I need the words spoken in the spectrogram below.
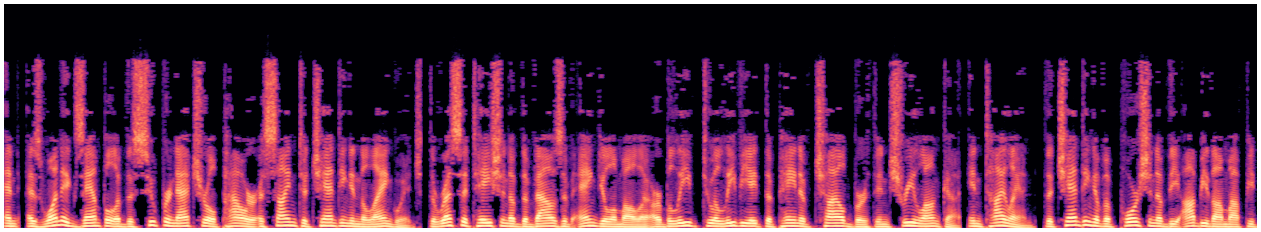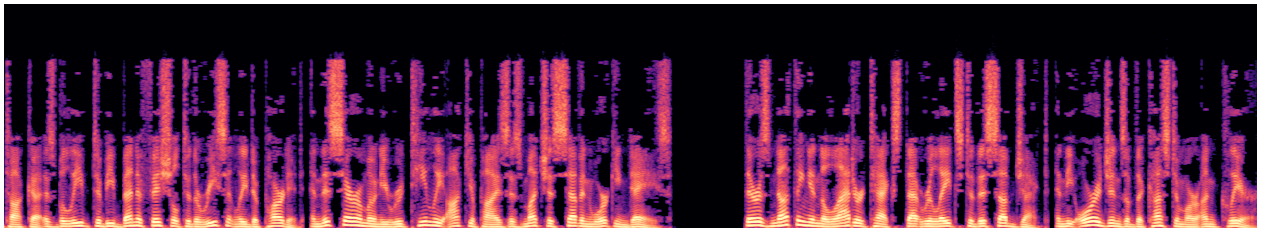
and, as one example of the supernatural power assigned to chanting in the language, the recitation of the vows of Angulimala are believed to alleviate the pain of childbirth in Sri Lanka. In Thailand, the chanting of a portion of the Abhidhammapitaka is believed to be beneficial to the recently departed, and this ceremony routinely occupies as much as seven working days. There is nothing in the latter text that relates to this subject, and the origins of the custom are unclear.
